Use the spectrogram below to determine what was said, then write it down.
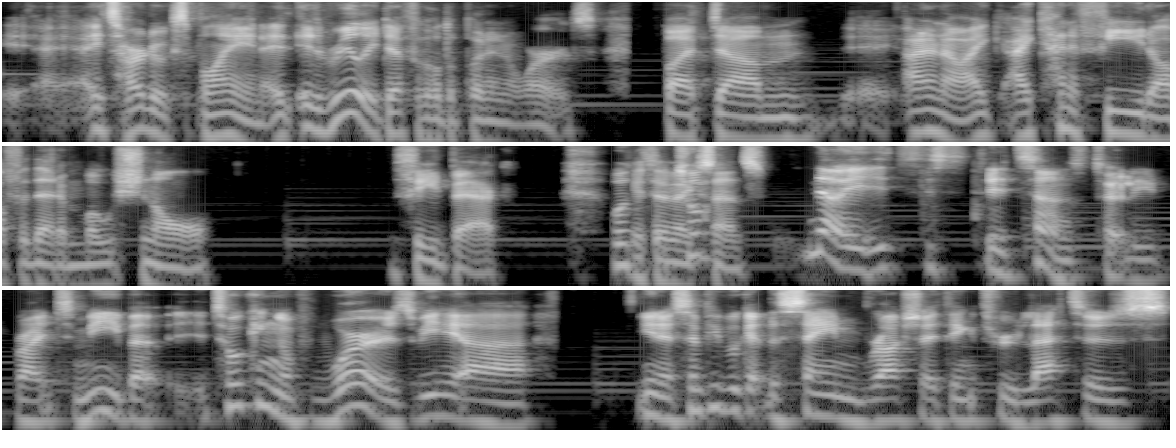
it's hard to explain. It, it's really difficult to put into words. But um, I don't know. I, I kind of feed off of that emotional feedback. Well, if that makes sense. No, it's, it's, it sounds totally right to me. But talking of words, we, uh, you know, some people get the same rush, I think, through letters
